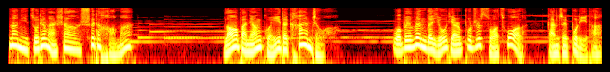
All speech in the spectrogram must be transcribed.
那你昨天晚上睡得好吗？老板娘诡异的看着我，我被问的有点不知所措了，干脆不理她，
